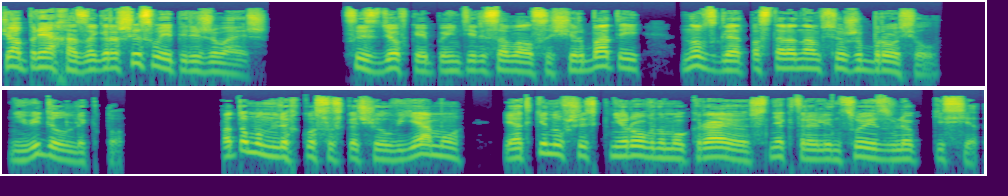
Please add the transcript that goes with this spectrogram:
Че, пряха, за гроши свои переживаешь? С издевкой поинтересовался Щербатый, но взгляд по сторонам все же бросил. Не видел ли кто? Потом он легко соскочил в яму и, откинувшись к неровному краю, с некоторой линцой извлек кисет.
